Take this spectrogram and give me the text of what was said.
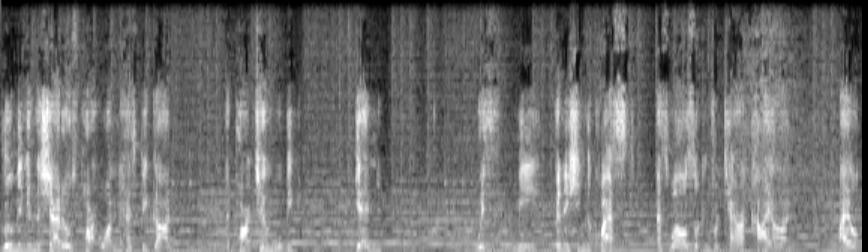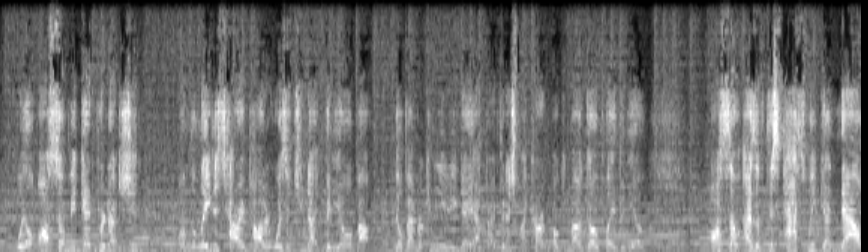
Looming in the Shadows Part 1 has begun, and Part 2 will begin with me finishing the quest as well as looking for Terrakion. I will also begin production on the latest Harry Potter Wizards Unite video about November Community Day after I finish my current Pokemon Go play video. Also, as of this past weekend now,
